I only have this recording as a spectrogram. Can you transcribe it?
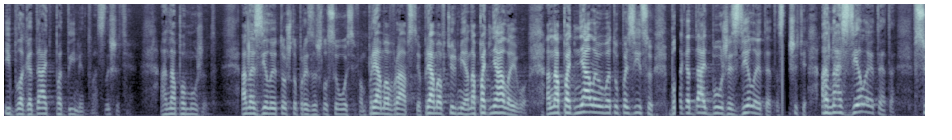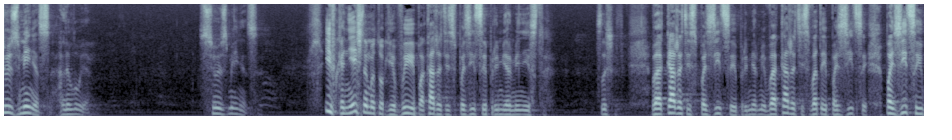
И благодать подымет вас, слышите? Она поможет. Она сделает то, что произошло с Иосифом, прямо в рабстве, прямо в тюрьме. Она подняла его. Она подняла его в эту позицию. Благодать Божия сделает это. Слышите? Она сделает это. Все изменится. Аллилуйя. Все изменится. И в конечном итоге вы покажетесь в позиции премьер-министра. Слышите? Вы окажетесь в позиции премьер вы окажетесь в этой позиции, позиции,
